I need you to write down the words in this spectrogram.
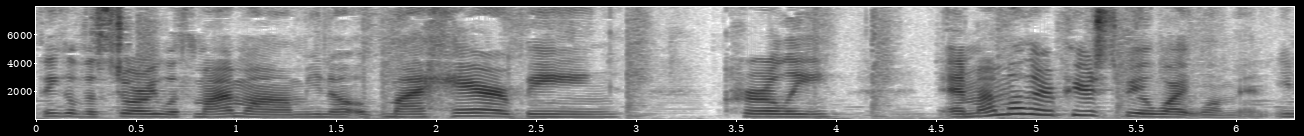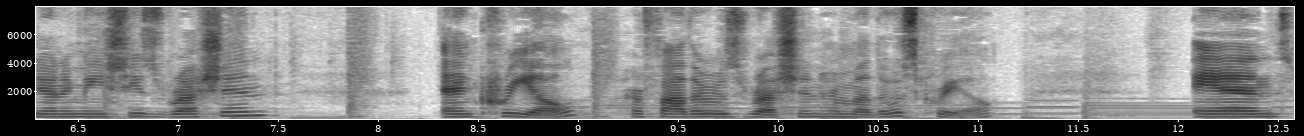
think of a story with my mom, you know, my hair being curly. And my mother appears to be a white woman. You know what I mean? She's Russian and Creole. Her father was Russian, her mother was Creole. And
